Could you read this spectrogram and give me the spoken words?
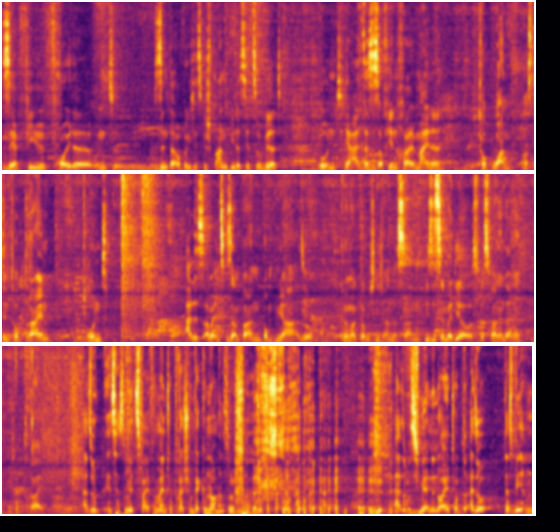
sehr viel Freude und äh, sind da auch wirklich jetzt gespannt, wie das jetzt so wird. Und ja, das ist auf jeden Fall meine Top One aus den Top 3. Und alles aber insgesamt war ein Bombenjahr. Also können wir, glaube ich, nicht anders sagen. Wie sieht es denn bei dir aus? Was waren denn deine Top 3? Also, jetzt hast du mir zwei von meinen Top 3 schon weggenommen. So schade. Also muss ich mir eine neue Top 3. Also, das wären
